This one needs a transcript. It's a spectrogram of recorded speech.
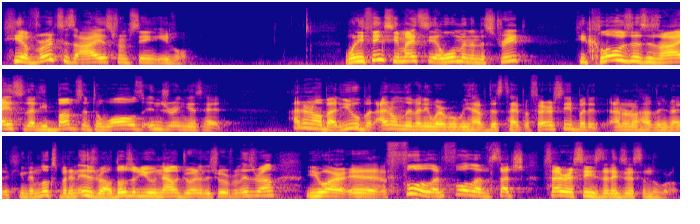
he averts his eyes from seeing evil. When he thinks he might see a woman in the street, he closes his eyes so that he bumps into walls, injuring his head. I don't know about you, but I don't live anywhere where we have this type of Pharisee. But it, I don't know how the United Kingdom looks. But in Israel, those of you now joining the shul from Israel, you are uh, full and full of such Pharisees that exist in the world.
